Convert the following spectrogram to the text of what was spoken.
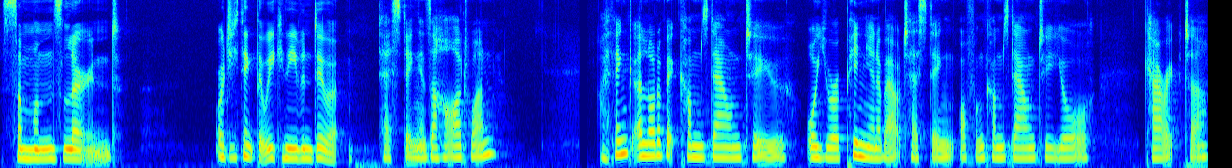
someone's learned? Or do you think that we can even do it? Testing is a hard one. I think a lot of it comes down to, or your opinion about testing often comes down to your character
